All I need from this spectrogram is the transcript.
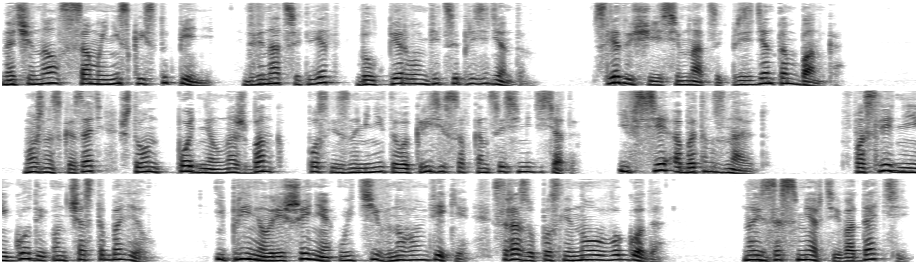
Начинал с самой низкой ступени. 12 лет был первым вице-президентом. Следующие 17 – президентом банка. Можно сказать, что он поднял наш банк после знаменитого кризиса в конце 70-х. И все об этом знают. В последние годы он часто болел и принял решение уйти в новом веке, сразу после Нового года, но из-за смерти Вадатти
